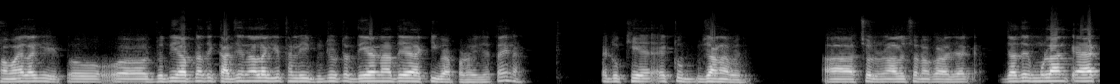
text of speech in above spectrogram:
সময় লাগে। তো যদি আপনাদের কাজে না লাগে, তাহলে এই ভিডিওটা দেয়া না দেয়া একই ব্যাপার হয়ে যায়, তাই না? একটু খেয়ে, একটু জানাবেন। চলুন, আলোচনা করা যাক। যাদের মূলাঙ্ক এক,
